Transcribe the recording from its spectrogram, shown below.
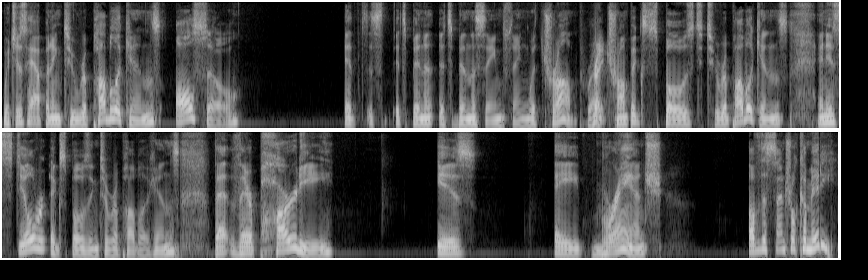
which is happening to Republicans also. It's it's it's been it's been the same thing with Trump, right? Right. Trump exposed to Republicans and is still exposing to Republicans that their party is a branch of the Central Committee,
